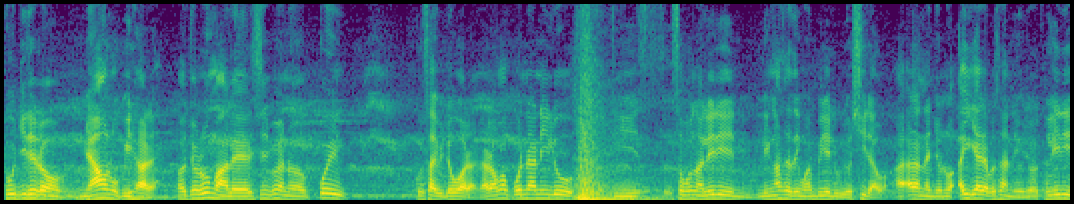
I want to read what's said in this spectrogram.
ထိုးကြီးတဲ့တော့များအောင်လို့ပေးထားတယ်ဟောကျွန်တော်တို့မှလည်းရှင်းပြတော့ကိုယ်ကိုစိုက်ပြီးလောက်ရတာဒါတော့မှပွန်းတန်းနီလို့ဒီစပွန်ဆာလေးတွေ50သိန်းဝမ်းပေးတဲ့လူတွေရှိတာပေါ့အဲ့အဲ့ဒါနဲ့ကျွန်တော်တို့အဲ့ရတဲ့ပတ်စံတွေကိုကျွန်တော်ကလေးတွေ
